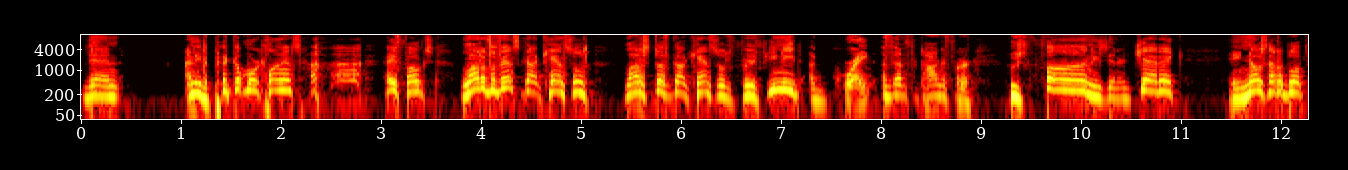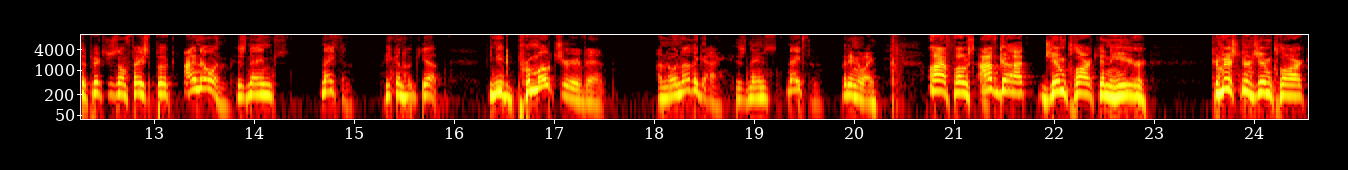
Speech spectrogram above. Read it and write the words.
then I need to pick up more clients. hey, folks, a lot of events got canceled. A lot of stuff got canceled. For if you need a great event photographer who's fun, he's energetic, and he knows how to blow up the pictures on Facebook, I know him. His name's Nathan. He can hook you up. If you need to promote your event, I know another guy. His name's Nathan. But anyway, all right, folks, I've got Jim Clark in here, Commissioner Jim Clark,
